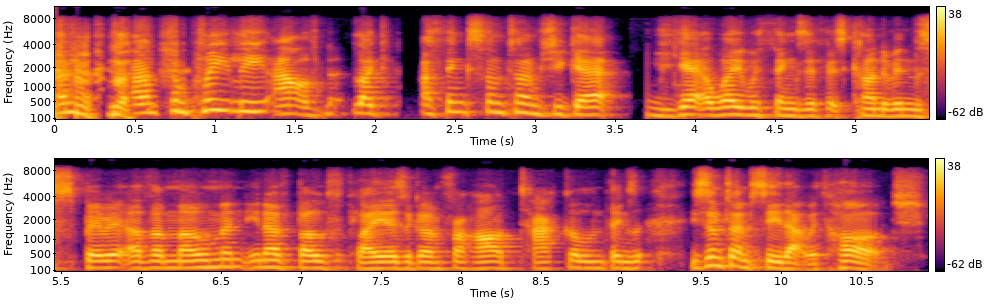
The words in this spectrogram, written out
And, and completely out of like i think sometimes you get you get away with things if it's kind of in the spirit of a moment you know if both players are going for a hard tackle and things you sometimes see that with hutch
